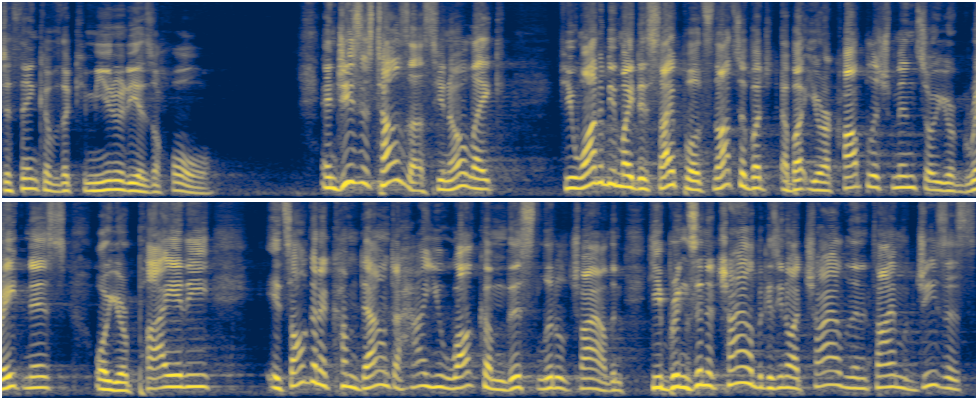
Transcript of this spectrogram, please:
to think of the community as a whole. And Jesus tells us, you know, like, if you want to be my disciple, it's not so much about your accomplishments or your greatness or your piety. It's all going to come down to how you welcome this little child. And he brings in a child because, you know, a child in the time of Jesus,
